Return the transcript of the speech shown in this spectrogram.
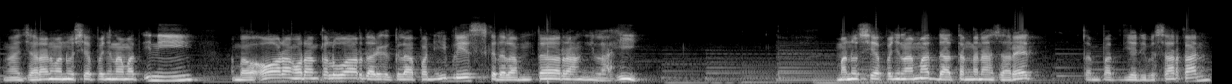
Pengajaran manusia penyelamat ini membawa orang-orang keluar dari kegelapan iblis ke dalam terang ilahi. Manusia penyelamat datang ke Nazaret, tempat dia dibesarkan.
